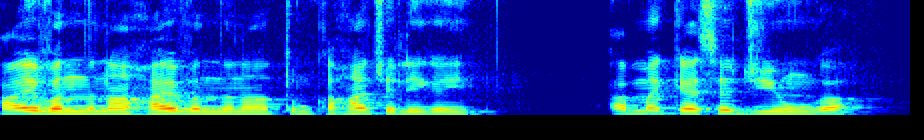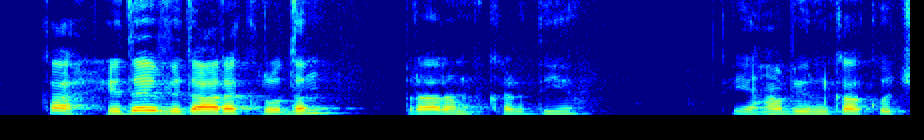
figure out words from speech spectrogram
हाय वंदना हाय वंदना तुम कहाँ चली गई? अब मैं कैसे जीऊँगा? का हृदय विदारक रुदन प्रारंभ कर दिया। यहाँ भी उनका कुछ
